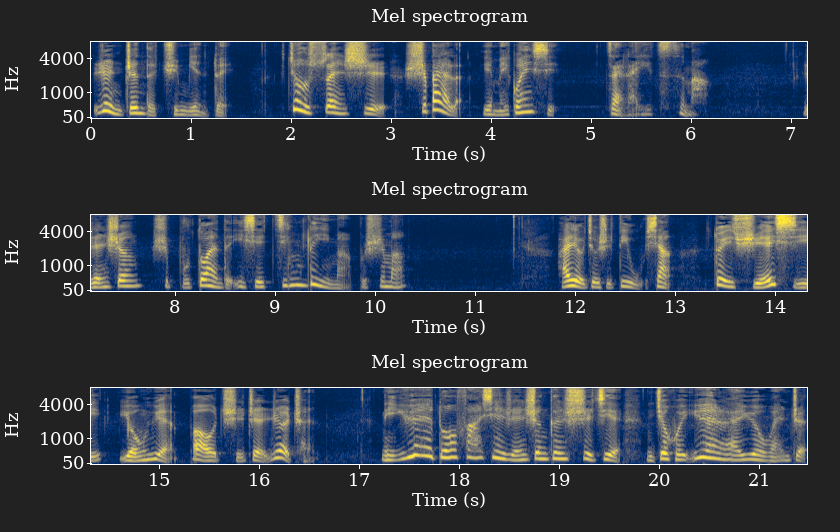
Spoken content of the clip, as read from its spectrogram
认真的去面对。就算是失败了也没关系，再来一次嘛。人生是不断的一些经历嘛，不是吗？还有就是第五项，对学习永远保持着热忱。你越多发现人生跟世界，你就会越来越完整。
